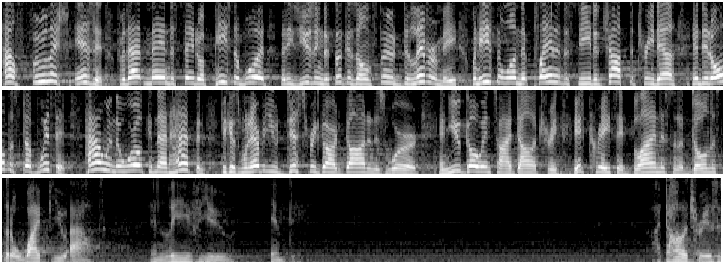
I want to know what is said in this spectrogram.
How foolish is it for that man to say to a piece of wood that he's using to cook his own food, Deliver me, when he's the one that planted the seed and chopped the tree down and did all the stuff with it? How in the world can that happen? Because whenever you disregard God and his word and you go into idolatry, it creates creates a blindness and a dullness that'll wipe you out and leave you empty. Idolatry is a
